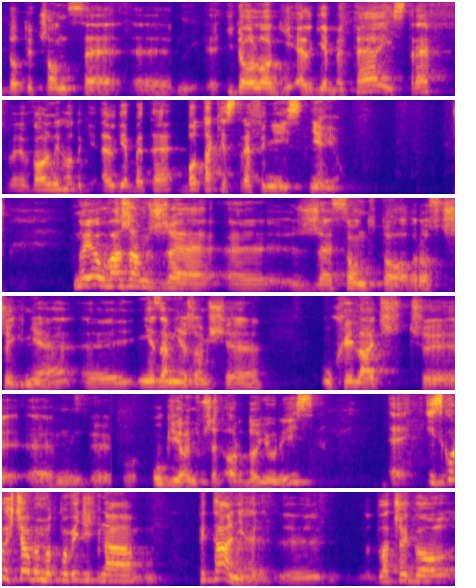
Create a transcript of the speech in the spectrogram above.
dotyczące ideologii LGBT i stref wolnych od LGBT, bo takie strefy nie istnieją. No ja uważam, że, że sąd to rozstrzygnie. Nie zamierzam się uchylać czy ugiąć przed Ordo Juris. I z góry chciałbym odpowiedzieć na pytanie, dlaczego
